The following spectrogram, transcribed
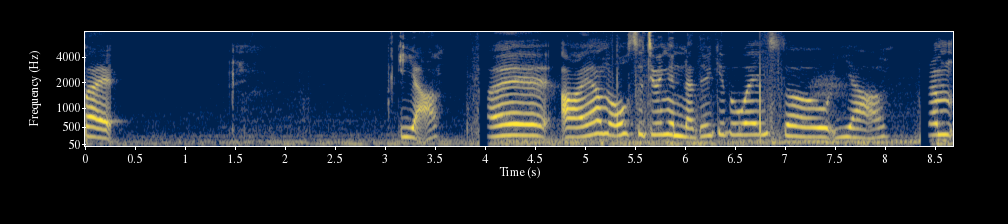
but yeah I I am also doing another giveaway, so yeah. I'm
